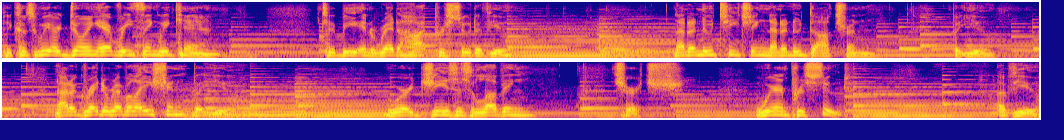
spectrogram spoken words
because we are doing everything we can to be in red hot pursuit of you. Not a new teaching, not a new doctrine, but you. Not a greater revelation, but you. We're a Jesus loving church. We're in pursuit of you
